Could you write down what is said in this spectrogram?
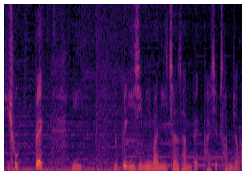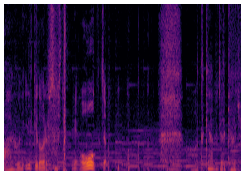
600이 622만 2383점 아이고 읽기도 어렵습니다 예, 5억 점 어떻게 하면 저렇게 하죠?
